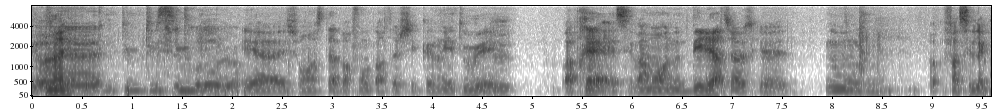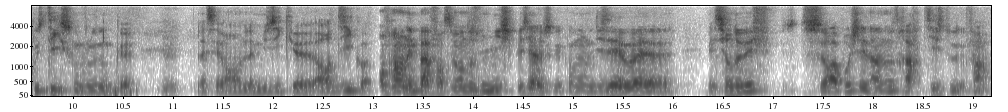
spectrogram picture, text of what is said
et- Ouais. C'est toum. trop drôle. genre. Et euh, sur Insta, parfois, on partage ses conneries et tout. Et. Bon, après, c'est vraiment un autre délire, tu vois, parce que nous, on joue. Enfin, c'est de l'acoustique ce qu'on joue, donc euh, Mhm. là, c'est vraiment de la musique euh, ordi, quoi. En vrai, on n'est pas forcément dans une niche spéciale, parce que comme on le disait, ouais. euh, mais si on devait se rapprocher d'un autre artiste, ou enfin,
